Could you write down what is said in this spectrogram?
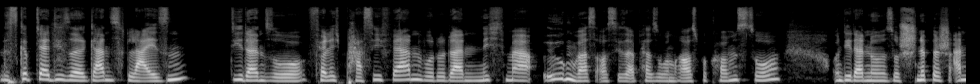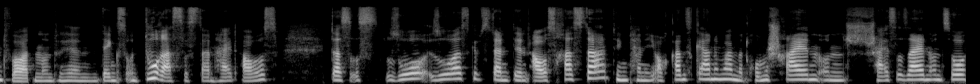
Es gibt ja diese ganz leisen, die dann so völlig passiv werden, wo du dann nicht mehr irgendwas aus dieser Person rausbekommst, so. Und die dann nur so schnippisch antworten und du dann denkst, und du rastest dann halt aus. Das ist so, sowas gibt's dann den Ausraster, den kann ich auch ganz gerne mal mit rumschreien und scheiße sein und so.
